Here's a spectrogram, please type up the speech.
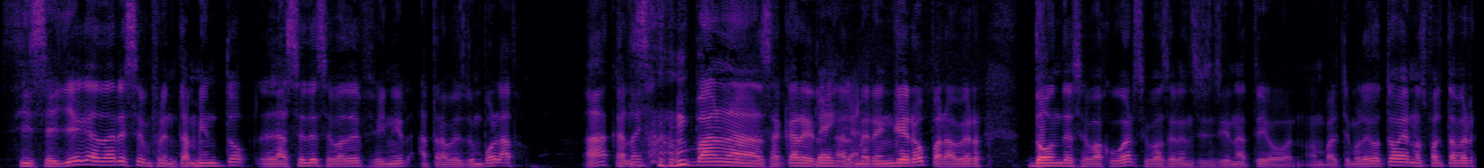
Si se llega a dar ese enfrentamiento, la sede se va a definir a través de un volado. Ah, caray. Entonces, van a sacar el, Venga. al merenguero para ver dónde se va a jugar, si va a ser en Cincinnati o en, Baltimore. Digo, todavía nos falta ver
